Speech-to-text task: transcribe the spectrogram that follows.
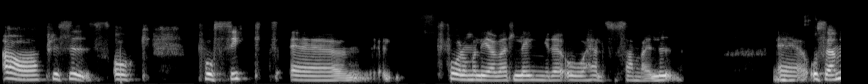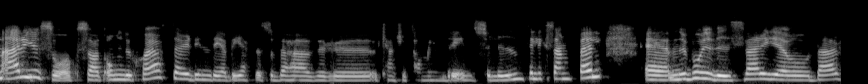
Ja, precis. Och på sikt eh, få dem att leva ett längre och hälsosammare liv. Mm. Eh, och sen är det ju så också att om du sköter din diabetes så behöver du kanske ta mindre insulin till exempel. Eh, nu bor ju vi i Sverige och där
